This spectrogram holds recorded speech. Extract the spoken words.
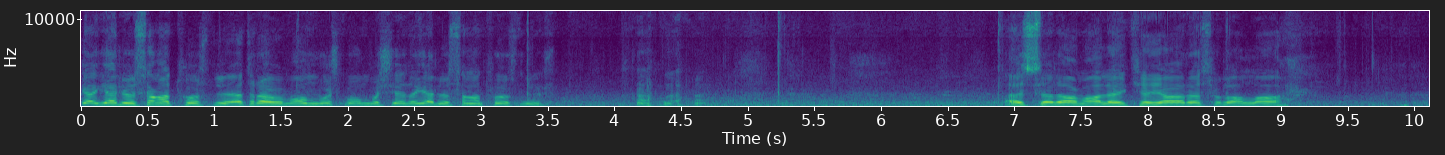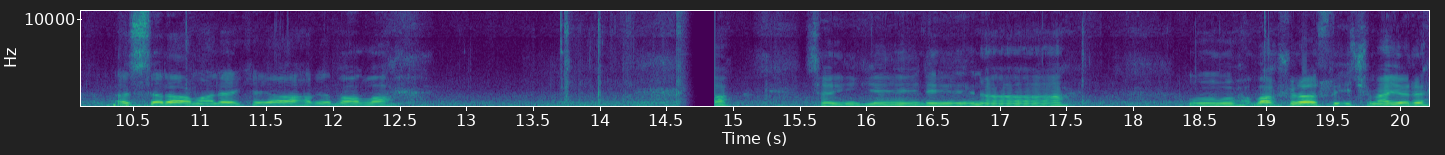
Ya geliyor sana tosluyor. Etrafı bomboş bomboş yerde geliyor sana tosluyor. Esselamu aleyke ya Resulallah. Esselamu aleyke ya Habiballah. Seyyidina. Bak şurası su içme yeri.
